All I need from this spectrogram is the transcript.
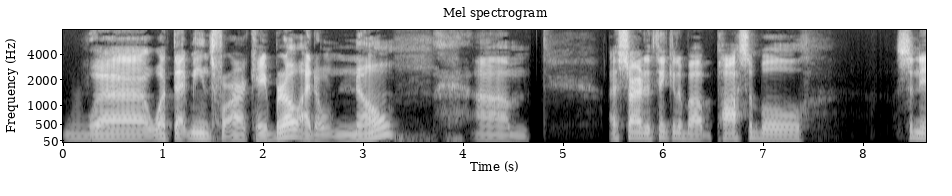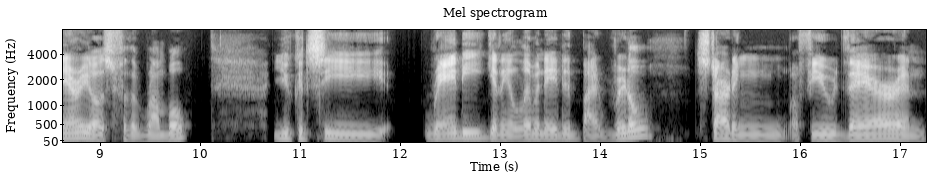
what that means for RK Bro, I don't know um, I started thinking about possible scenarios for the Rumble. You could see Randy getting eliminated by Riddle, starting a feud there, and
